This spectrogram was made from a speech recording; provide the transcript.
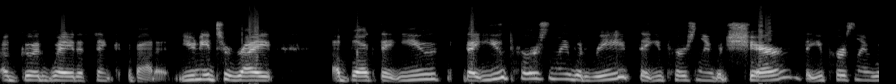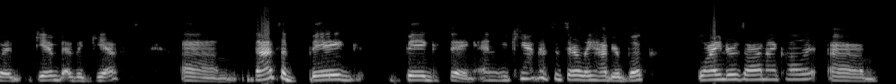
a good way to think about it. You need to write a book that you that you personally would read, that you personally would share, that you personally would give as a gift. Um, that's a big, big thing, and you can't necessarily have your book blinders on. I call it. Um,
